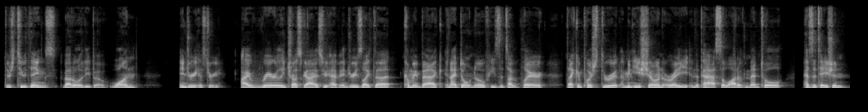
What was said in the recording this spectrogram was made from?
There's two things about Oladipo. One, injury history. I rarely trust guys who have injuries like that coming back, and I don't know if he's the type of player that can push through it. I mean, he's shown already in the past a lot of mental hesitation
